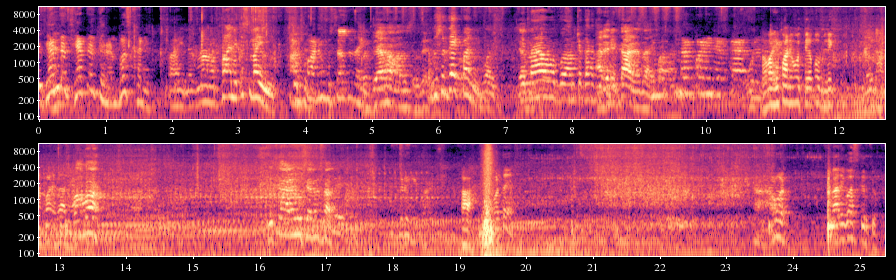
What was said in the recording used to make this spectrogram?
ह्यातच ह्यातच धरण बस खाली. मामा पाणी कसं नाही? आणि पाणी उसाचं जाईल. दुसरं द्या. एक पाणी. हे नाव आमच्या घरात उसात पाणी द्यायचं काय बाबा हे पाणी होते पब्लिक लहान पाणी झालं हा होतंय. आवड. बारीक वास करतो. आती जलद ह्या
